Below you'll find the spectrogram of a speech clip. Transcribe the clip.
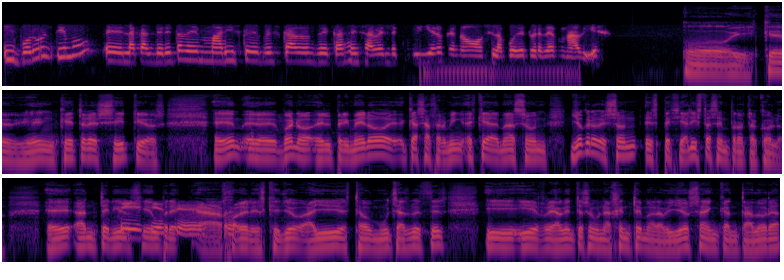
Y por último, eh, la caldereta de marisco y de pescados de Casa Isabel de Cudillero, que no se la puede perder nadie. ¡Ay, qué bien! ¡Qué tres sitios! Eh, eh, bueno, el primero, eh, Casa Fermín, es que además son, yo creo que son especialistas en protocolo. Eh, han tenido Sí, sí, siempre, es que- ah, joder, es que yo allí he estado muchas veces y, y realmente son una gente maravillosa, encantadora,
